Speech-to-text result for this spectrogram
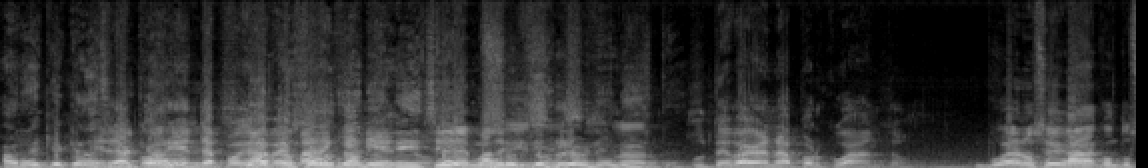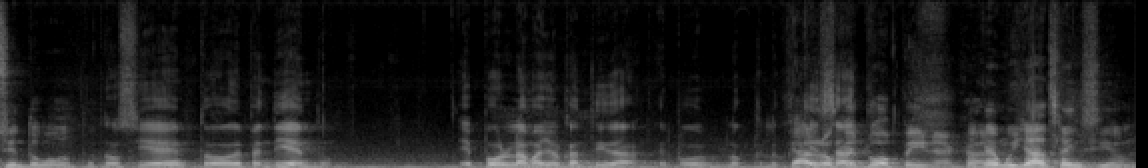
ahora, hay que quedar En la corriente puede haber más de 500. Sí, hay más de 500. ¿Usted va a ganar por cuánto? Bueno, se gana con 200 votos. 200, dependiendo. Es por la mayor cantidad. Es por lo, lo, claro, que, tú opinas? Porque hay mucha atención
